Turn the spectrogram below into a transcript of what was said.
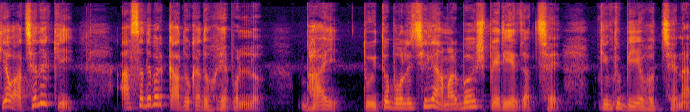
কেউ আছে নাকি? আসাদ এবার কাদো কাদো হয়ে বলল, ভাই তুই তো বলেছিলি আমার বয়স পেরিয়ে যাচ্ছে, কিন্তু বিয়ে হচ্ছে না।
